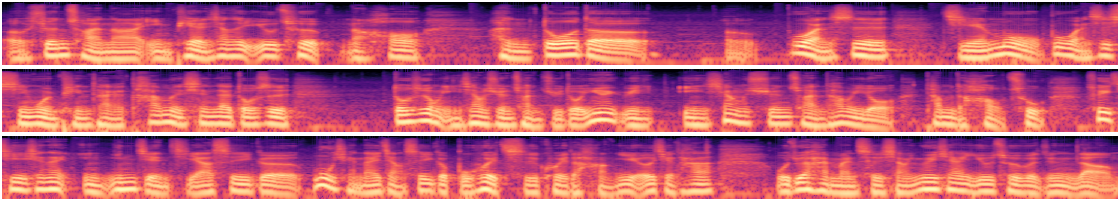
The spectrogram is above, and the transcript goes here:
呃，宣传啊，影片像是 YouTube，然后很多的呃，不管是节目，不管是新闻平台，他们现在都是都是用影像宣传居多，因为影影像宣传他们有他们的好处，所以其实现在影音剪辑啊，是一个目前来讲是一个不会吃亏的行业，而且它我觉得还蛮吃香，因为现在 YouTube 就你知道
